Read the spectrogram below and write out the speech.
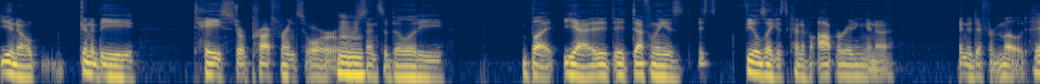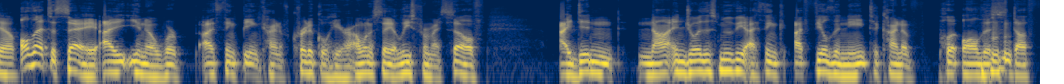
you know, going to be taste or preference or, or hmm. sensibility. But yeah, it, it definitely is. It feels like it's kind of operating in a in a different mode. Yeah. All that to say, I you know we're I think being kind of critical here. I want to say at least for myself, I didn't not enjoy this movie. I think I feel the need to kind of put all this stuff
